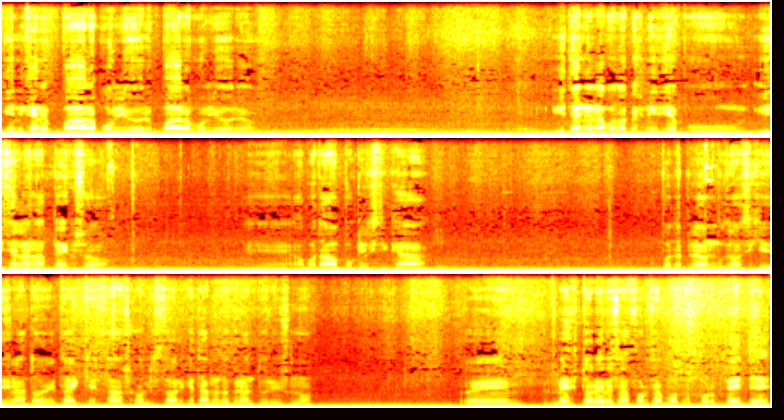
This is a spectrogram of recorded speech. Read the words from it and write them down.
Γενικά είναι πάρα πολύ ωραίο πάρα πολύ ωραίο. Ήταν ένα από τα παιχνίδια που ήθελα να παίξω ε, από τα αποκλειστικά. Οπότε πλέον μου δόθηκε η δυνατότητα και θα ασχοληθώ αρκετά με τον Grand Turismo. Ε, μέχρι τώρα έπαιζα Forza Motorsport 5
